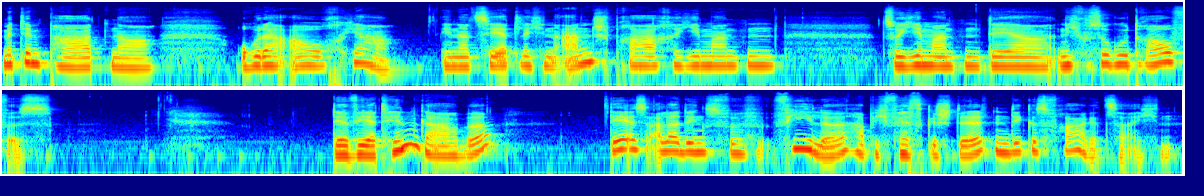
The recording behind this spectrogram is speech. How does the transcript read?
mit dem Partner oder auch, ja, in einer zärtlichen Ansprache jemanden zu jemanden, der nicht so gut drauf ist. Der Wert Hingabe, der ist allerdings für viele, habe ich festgestellt, ein dickes Fragezeichen.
